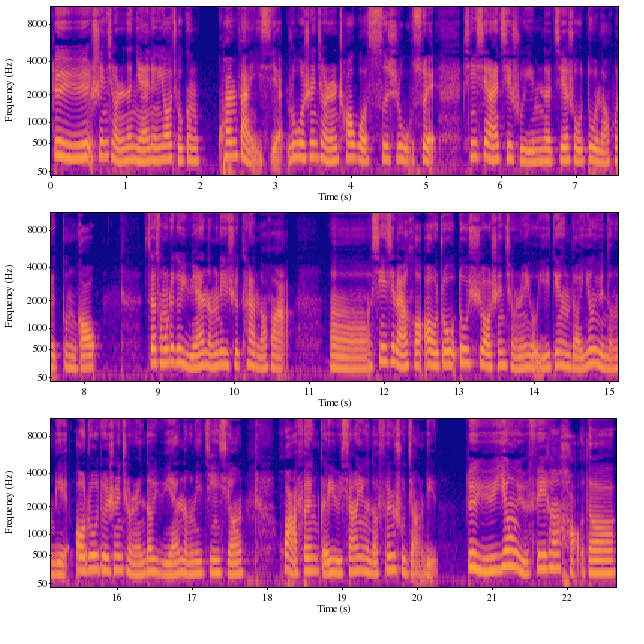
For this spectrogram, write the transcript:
对于申请人的年龄要求更宽泛一些。如果申请人超过四十五岁，新西兰技术移民的接受度呢会更高。再从这个语言能力去看的话，嗯，新西兰和澳洲都需要申请人有一定的英语能力。澳洲对申请人的语言能力进行划分，给予相应的分数奖励。对于英语非常好的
